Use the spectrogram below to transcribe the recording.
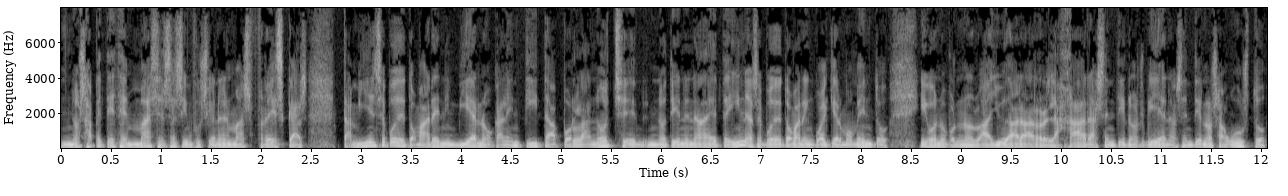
nos apetecen más esas infusiones más frescas. También se puede tomar en invierno, calentita, por la noche, no tiene nada de teína, se puede de tomar en cualquier momento y bueno, pues nos va a ayudar a relajar, a sentirnos bien, a sentirnos a gusto.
